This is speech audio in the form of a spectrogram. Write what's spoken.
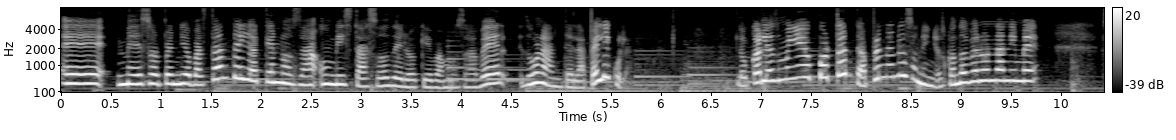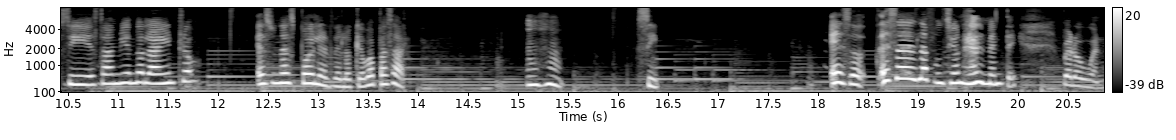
Eh, me sorprendió bastante ya que nos da un vistazo de lo que vamos a ver durante la película. Lo cual es muy importante. Aprendan eso, niños. Cuando ven un anime, si están viendo la intro, es un spoiler de lo que va a pasar. Sí. Eso, esa es la función realmente. Pero bueno.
